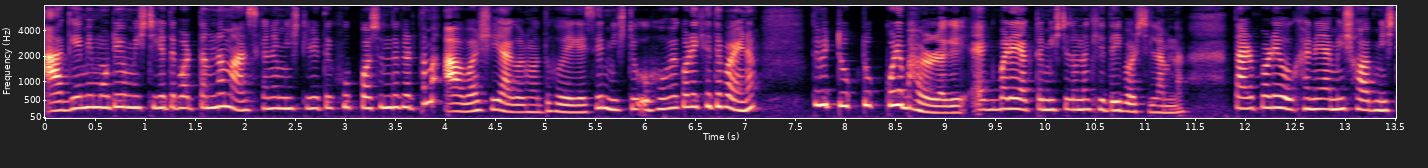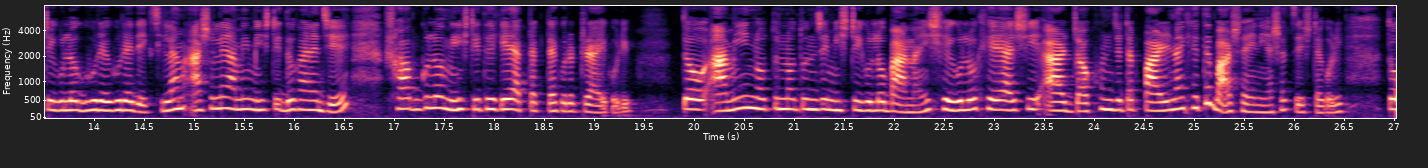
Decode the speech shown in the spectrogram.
আগে আমি মোটেও মিষ্টি খেতে পারতাম না, মাঝখানে মিষ্টি খেতে খুব পছন্দ করতাম, আবার সেই আগের মতো হয়ে গেছে। মিষ্টি ওভাবে করে খেতে পারি না, তবে টুকটুক করে ভালো লাগে। একবারে একটা মিষ্টি তোমরা খেতেই পারছিলাম না। তারপরে ওখানে আমি সব মিষ্টিগুলো ঘুরে ঘুরে দেখছিলাম। আসলে আমি মিষ্টির দোকানে যেয়ে সবগুলো মিষ্টি থেকে একটা একটা করে ট্রাই করি। তো আমি নতুন নতুন যে মিষ্টিগুলো বানাই, সেগুলো খেয়ে আসি। আর যখন যেটা পারি না খেতে, বাসায় নিয়ে আসার চেষ্টা করি। তো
